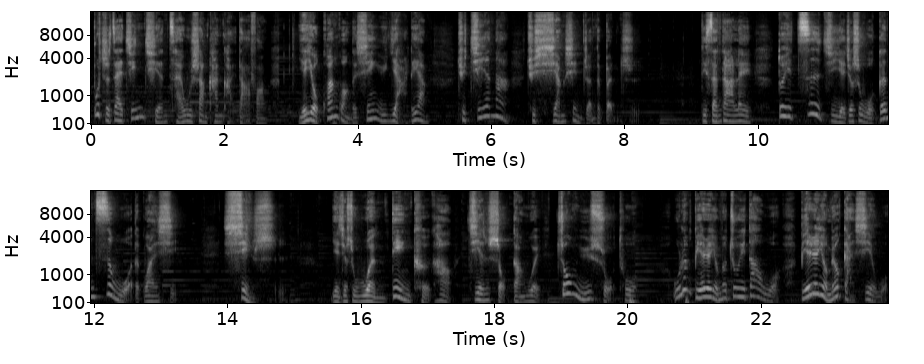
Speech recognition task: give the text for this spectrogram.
不止在金钱财物上慷慨大方，也有宽广的心与雅量，去接纳、去相信人的本质。第三大类，对自己，也就是我跟自我的关系，信实，也就是稳定可靠、坚守岗位、忠于所托。无论别人有没有注意到我，别人有没有感谢我，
